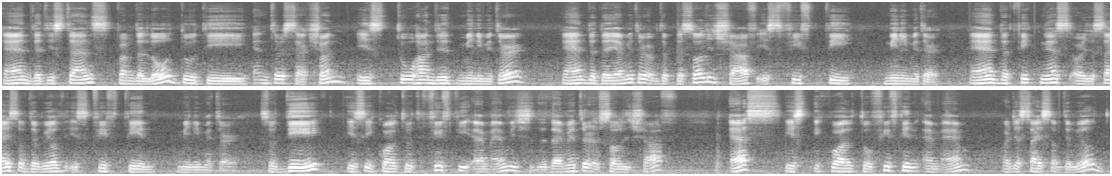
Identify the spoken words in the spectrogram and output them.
and the distance from the load to the intersection is 200 millimeter and the diameter of the solid shaft is 50 millimeter and the thickness or the size of the weld is 15 millimeter. So D is equal to 50 mm which is the diameter of solid shaft. S is equal to 15 mm or the size of the weld.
